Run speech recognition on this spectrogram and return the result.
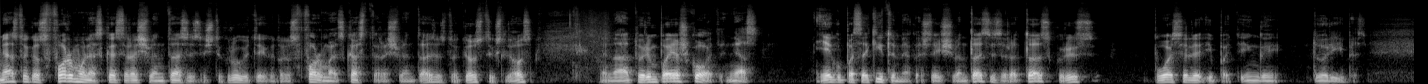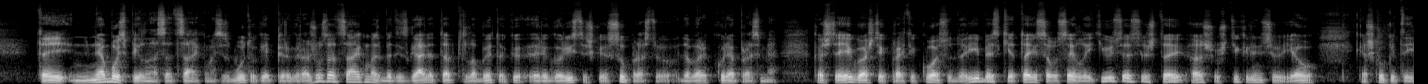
mes tokios formulės, kas yra šventasis, iš tikrųjų tai tokios formulės, kas tai yra šventasis, tokios tikslios, na, turim paieškoti, nes jeigu pasakytume, kad štai šventasis yra tas, kuris puoselė ypatingai dorybės. Tai nebus pilnas atsakymas, jis būtų kaip ir gražus atsakymas, bet jis gali tapti labai tokiu rigoristiškai suprastu. Dabar kuria prasme? Kad štai jeigu aš tik praktikuosiu darybės, kietai sausai laikysiuosi, štai aš užtikrinsiu jau kažkokį tai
